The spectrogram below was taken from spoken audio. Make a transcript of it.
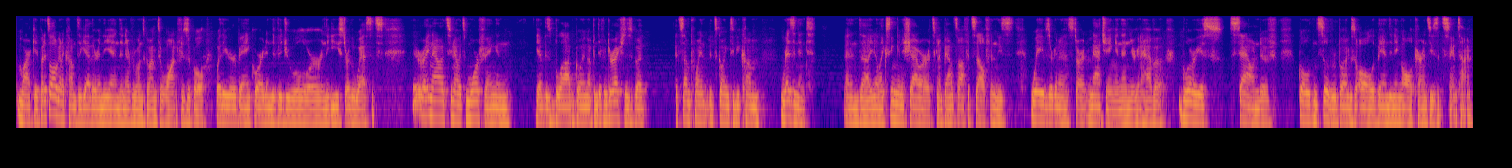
market. But it's all going to come together in the end, and everyone's going to want physical, whether you're a bank or an individual or in the east or the west. It's right now it's you know it's morphing and you have this blob going up in different directions, but at some point it's going to become resonant and uh, you know like singing in a shower it's going to bounce off itself and these waves are going to start matching and then you're going to have a glorious sound of gold and silver bugs all abandoning all currencies at the same time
